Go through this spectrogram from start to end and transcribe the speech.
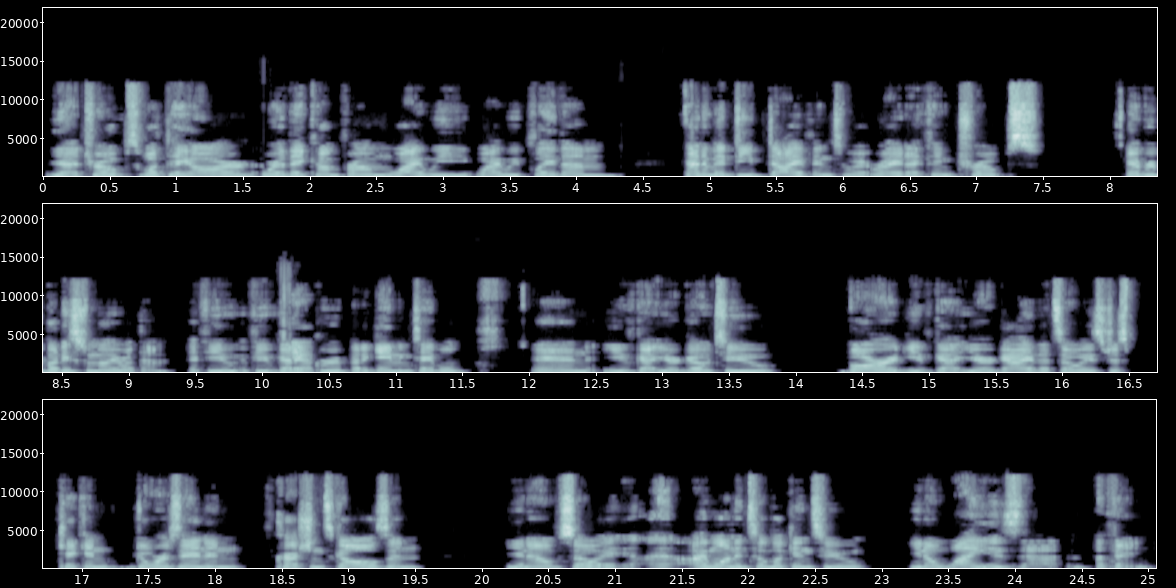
yeah, tropes, what they are, where they come from, why we why we play them. Kind of a deep dive into it, right? I think tropes everybody's familiar with them. If you if you've got Yeah. a group at a gaming table and you've got your go-to bard, you've got your guy that's always just kicking doors in and crushing skulls and you know, so it, I, I wanted to look into, you know, why is that a thing?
